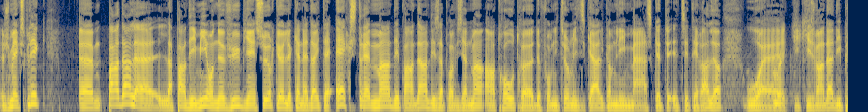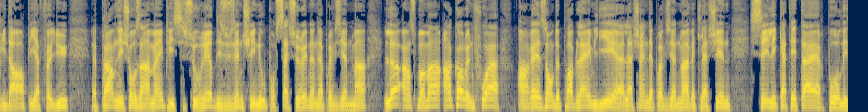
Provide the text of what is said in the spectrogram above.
Je m'explique. Euh, pendant la, pandémie, on a vu bien sûr que le Canada était extrêmement dépendant des approvisionnements, entre autres euh, de fournitures médicales comme les masques, etc. Là, ou euh, qui, se vendaient à des prix d'or. Puis il a fallu prendre les choses en main puis s'ouvrir des usines chez nous pour s'assurer d'un approvisionnement. Là, en ce moment, encore une fois, en raison de problèmes liés à la chaîne d'approvisionnement avec la Chine, c'est les cathéters pour les,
